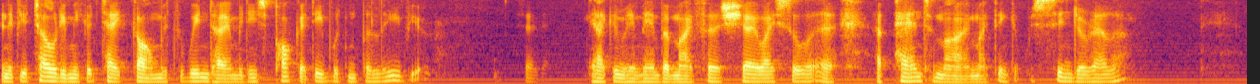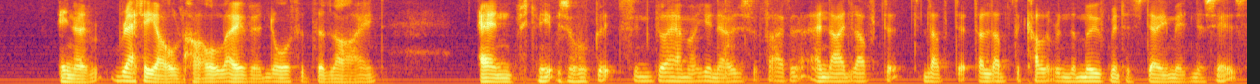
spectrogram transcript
And if you told him he could take Gone with the Wind home in his pocket, he wouldn't believe you. I can remember my first show, I saw a, a pantomime, I think it was Cinderella, in a ratty old hole over north of the line. And it was all glitz and glamour, you know, as the five, and I loved it, loved it. I loved the colour and the movement, as Dame Edna says.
